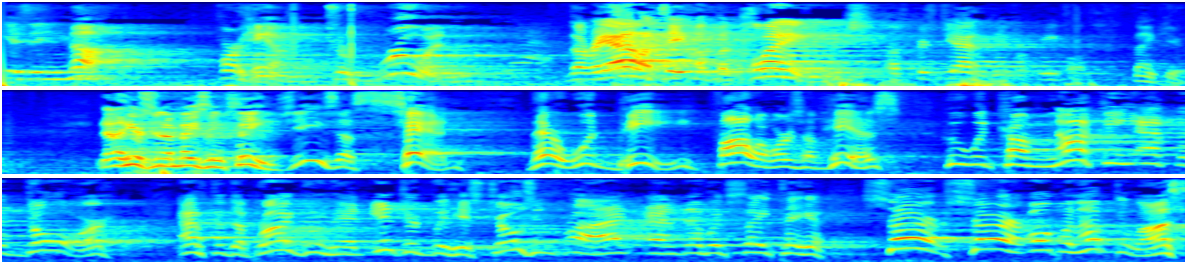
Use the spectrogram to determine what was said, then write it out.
is enough for him to ruin the reality of the claims of Christianity for people. Thank you. Now here's an amazing thing. Jesus said there would be followers of His who would come knocking at the door after the bridegroom had entered with his chosen bride, and they would say to him, Sir, sir, open up to us.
